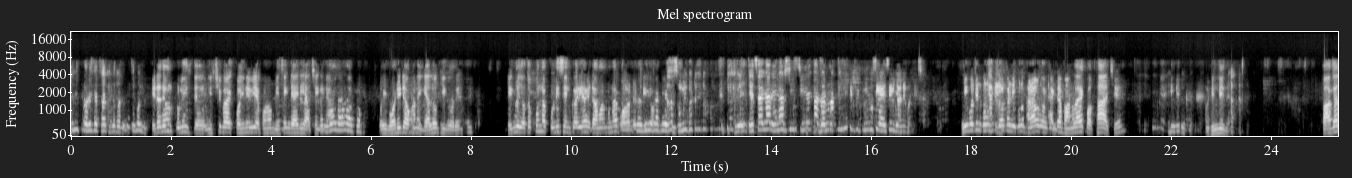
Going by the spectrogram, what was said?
তিনি পড়ে যেতে থাকতে পারে এটা দেখুন পুলিশ নিশ্চয়ই খোঁজ নেবে কোনো মিসিং ডায়েরি আছে কিনা। ওই বডিটা ওখানে গেল কি করে? এগুলো যতক্ষণ না পুলিশ ইনকোয়ারি হয় এটা আমার মনে হয় বলাটা ঠিক হবে Sumit Bhattacharya S I R NRC CA का जरूरत नहीं है क्योंकि टीएमसी ऐसे ही जाने वाली है উনি বলছেন কোনো কিছু দরকার নেই কোনো ধারাও দরকার নেই। একটা বাংলায় কথা আছে हिंदी में पागल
